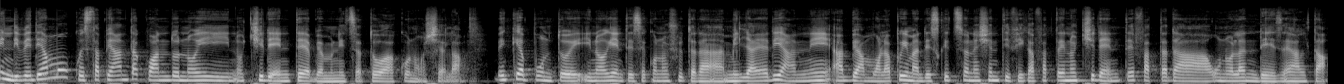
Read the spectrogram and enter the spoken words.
Quindi vediamo questa pianta quando noi in Occidente abbiamo iniziato a conoscerla. Benché appunto in Oriente sia conosciuta da migliaia di anni, abbiamo la prima descrizione scientifica fatta in Occidente, fatta da un olandese in realtà,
